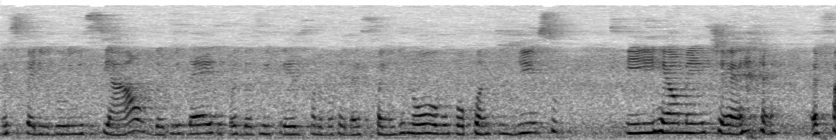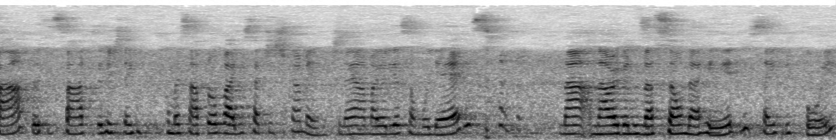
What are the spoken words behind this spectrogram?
nesse período inicial, de 2010, depois de 2013, quando eu voltei da Espanha de novo, um pouco antes disso. E realmente é, é fato, esses fatos que a gente tem que começar a provar estatisticamente. Né? A maioria são mulheres na, na organização da rede, sempre foi,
